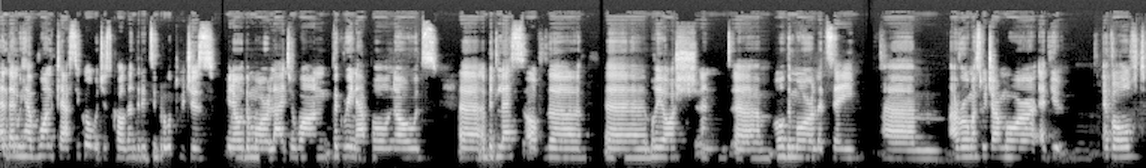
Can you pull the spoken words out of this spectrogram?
And then we have one classical, which is called Endrizzi Brut, which is, you know, the more lighter one, the green apple notes, uh, a bit less of the uh, brioche and um, all the more, let's say, um, aromas which are more ev- evolved.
